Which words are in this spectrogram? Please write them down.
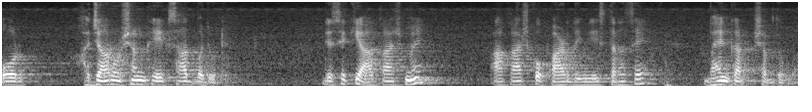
और हज़ारों शंख एक साथ बज उठे। जैसे कि आकाश में आकाश को फाड़ देंगे, इस तरह से भयंकर शब्द हुआ।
